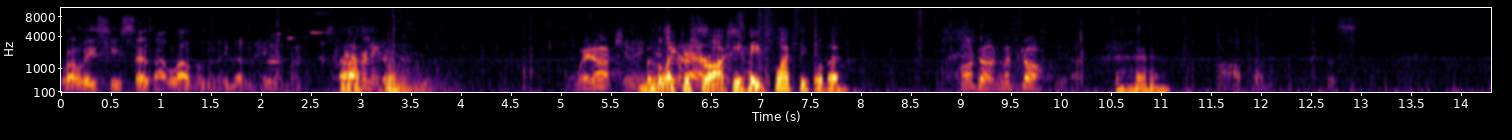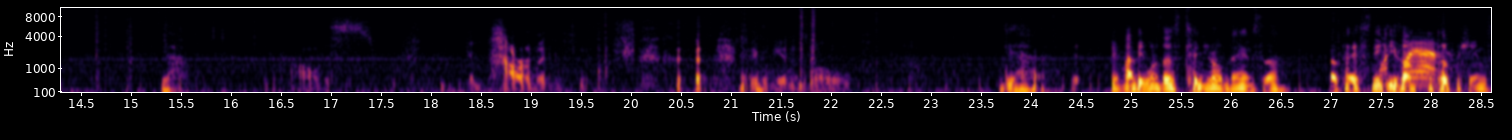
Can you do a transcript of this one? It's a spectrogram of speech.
Well, at least he says I love him and he doesn't hate him, right? Oh, Cover that's me. true. Wait up. Kidding. Was it like Chris Rock, he hates black people though? All done. Let's go. Yeah. Awful. This, yeah. all this empowerment. People getting bold. Yeah. It, it might be one of those 10 year old names though. Okay, Sneaky's on the ass. Coke machines.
